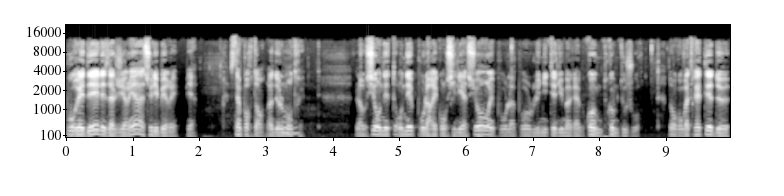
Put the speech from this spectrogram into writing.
pour aider les Algériens à se libérer. Bien, c'est important hein, de le mmh. montrer. Là aussi, on est, on est pour la réconciliation et pour l'unité pour du Maghreb, comme, comme toujours. Donc on va traiter de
